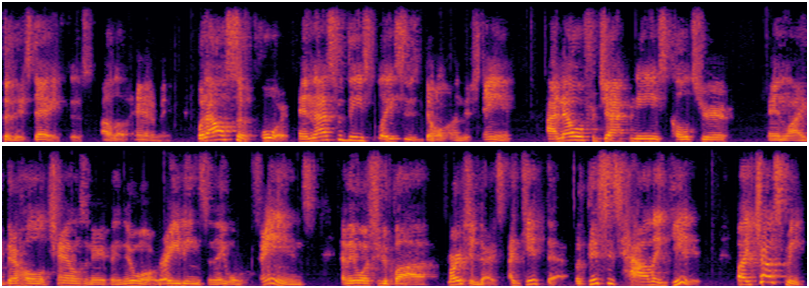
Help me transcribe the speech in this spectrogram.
to this day because I love anime. But I'll support, and that's what these places don't understand. I know for Japanese culture and like their whole channels and everything, they want ratings and they want fans and they want you to buy merchandise. I get that, but this is how they get it. Like, trust me,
